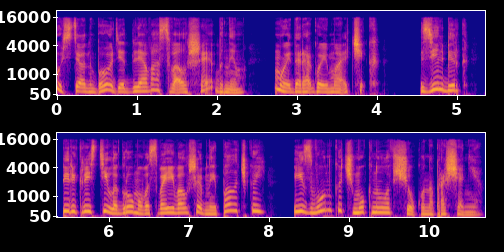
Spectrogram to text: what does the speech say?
Пусть он будет для вас волшебным, мой дорогой мальчик». Зельберг перекрестила Громова своей волшебной палочкой и звонко чмокнула в щеку на прощание.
